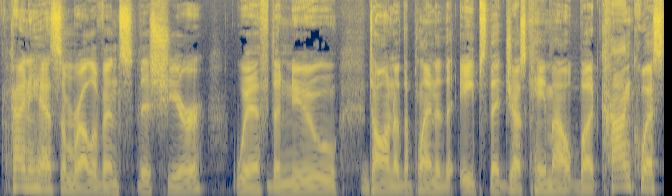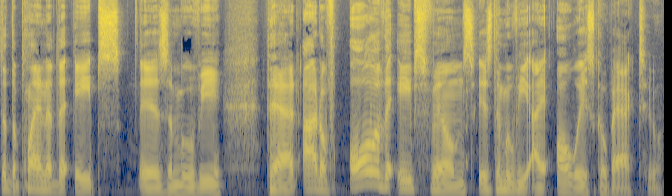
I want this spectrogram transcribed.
kind of has some relevance this year with the new Dawn of the Planet of the Apes that just came out. But Conquest of the Planet of the Apes is a movie that, out of all of the Apes films, is the movie I always go back to.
